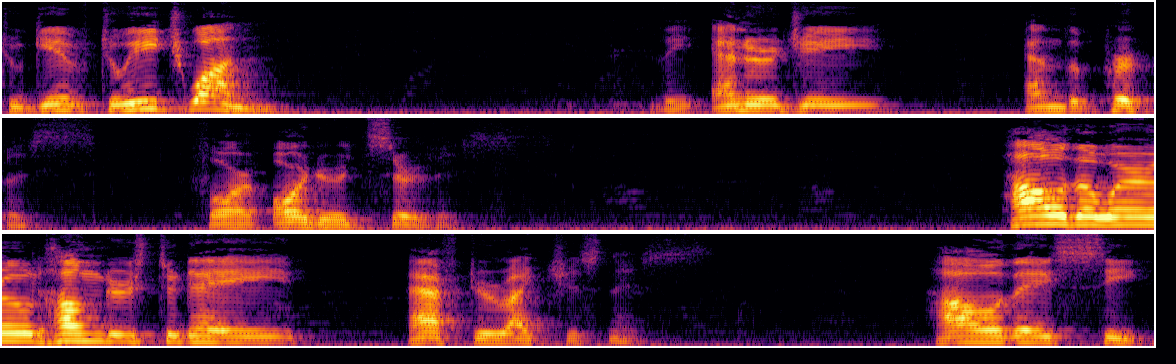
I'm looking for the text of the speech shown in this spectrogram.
to give to each one the energy and the purpose for ordered service. How the world hungers today after righteousness, how they seek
